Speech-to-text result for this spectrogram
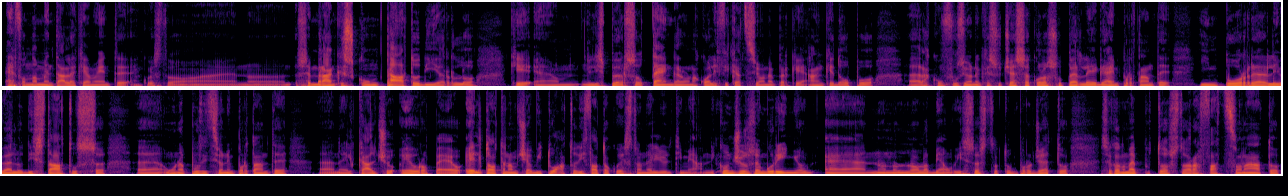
È fondamentale chiaramente, questo eh, sembra anche scontato dirlo, che ehm, gli Spurs ottengano una qualificazione perché anche dopo eh, la confusione che è successa con la Superlega è importante imporre a livello di status eh, una posizione importante eh, nel calcio europeo e il Tottenham ci ha abituato di fatto a questo negli ultimi anni. Con José Mourinho eh, non, non l'abbiamo visto, è stato un progetto secondo me piuttosto raffazzonato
